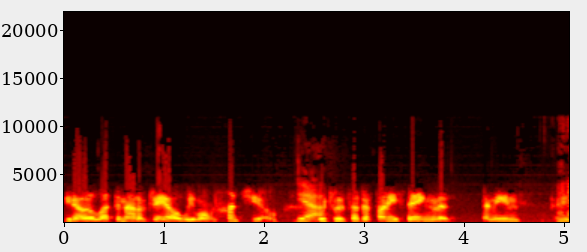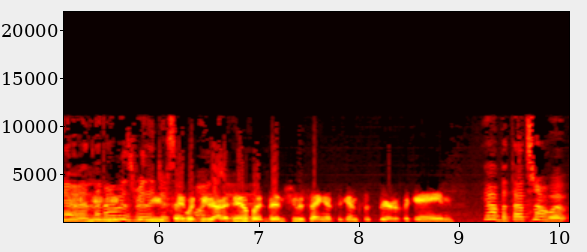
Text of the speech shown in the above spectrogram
You know, to let them out of jail, we won't hunt you. Yeah. Which was such a funny thing that I mean. I know, and then I was really You say what you got to do, but then she was saying it's against the spirit of the game. Yeah, but that's not what.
